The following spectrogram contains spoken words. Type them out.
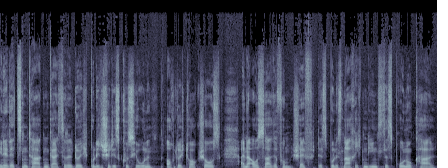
In den letzten Tagen geisterte durch politische Diskussionen, auch durch Talkshows, eine Aussage vom Chef des Bundesnachrichtendienstes Bruno Kahl,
